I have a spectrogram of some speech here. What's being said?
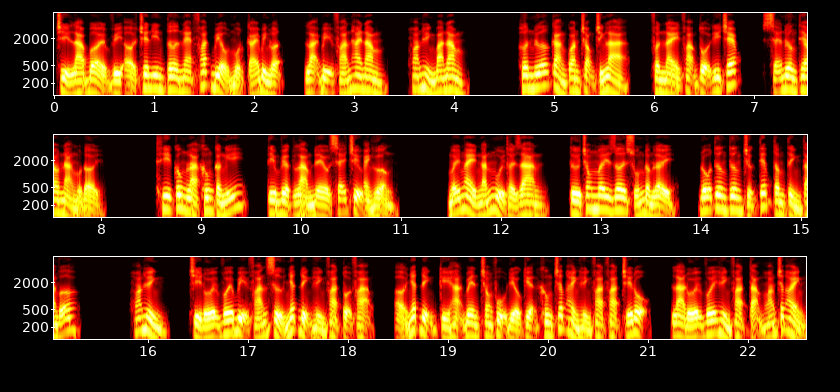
Chỉ là bởi vì ở trên internet phát biểu một cái bình luận, lại bị phán hai năm hoãn hình ba năm. Hơn nữa càng quan trọng chính là, phần này phạm tội ghi chép sẽ nương theo nàng một đời. Thi công là không cần nghĩ, tìm việc làm đều sẽ chịu ảnh hưởng. Mấy ngày ngắn ngủi thời gian, từ trong mây rơi xuống đầm lầy, đỗ tương tương trực tiếp tâm tình tan vỡ. Hoãn hình chỉ đối với bị phán xử nhất định hình phạt tội phạm, ở nhất định kỳ hạn bên trong phụ điều kiện không chấp hành hình phạt phạt chế độ, là đối với hình phạt tạm hoãn chấp hành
